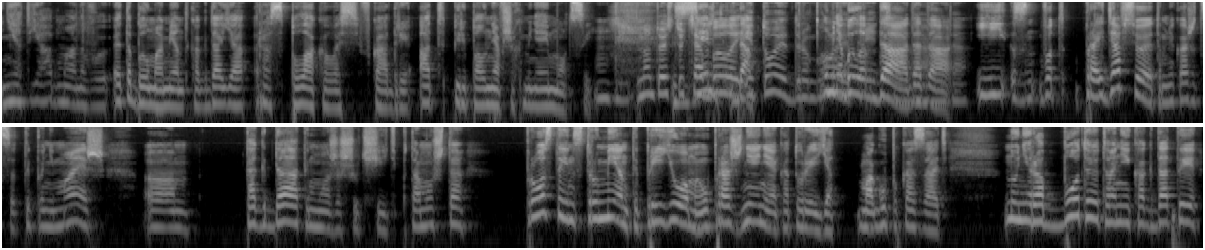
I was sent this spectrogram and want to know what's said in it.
нет, я обманываю. Это был момент, когда я расплакалась в кадре от переполнявших меня эмоций. Угу. Ну, то есть Зель... у тебя было да. и то, и другое. У меня было, третье, да, да, да, да. И вот пройдя все это, мне кажется, ты понимаешь, тогда ты можешь учить, потому что просто инструменты, приемы, упражнения, которые я могу показать, но не работают они, когда ты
